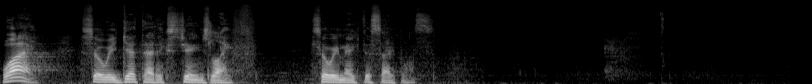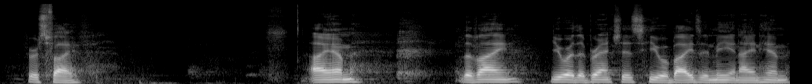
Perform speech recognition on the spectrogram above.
Why? So we get that exchange life, so we make disciples. Verse 5 I am the vine, you are the branches, he who abides in me, and I in him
